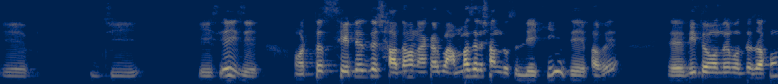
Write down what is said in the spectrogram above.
এফ জি এই যে, অর্থাৎ সেটের যে সাধারণ আকার বা আমরা যেটা সাধারণত লিখি যে এভাবে দ্বিতীয় বন্ধনের মধ্যে যখন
